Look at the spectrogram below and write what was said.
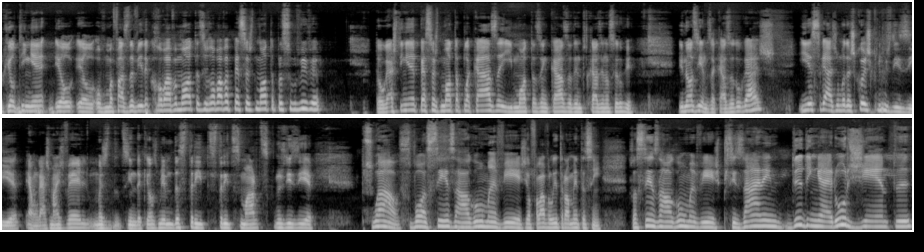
Porque ele tinha. Ele, ele, houve uma fase da vida que roubava motas e roubava peças de moto para sobreviver. Então o gajo tinha peças de moto pela casa e motas em casa, dentro de casa e não sei do quê. E nós íamos à casa do gajo e esse gajo, uma das coisas que nos dizia, é um gajo mais velho, mas assim, daqueles mesmo da street, street smarts, que nos dizia: Pessoal, se vocês alguma vez, ele falava literalmente assim: se vocês alguma vez precisarem de dinheiro urgente,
